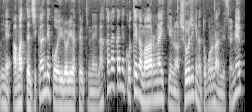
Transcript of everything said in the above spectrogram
ね余った時間でこういろいろやってるとねなかなかねこう手が回らないっていうのは正直なところなんですよね。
